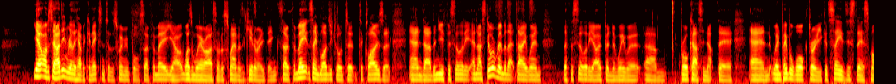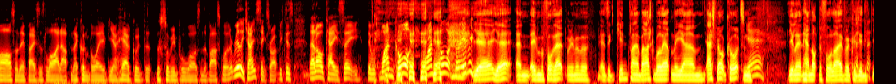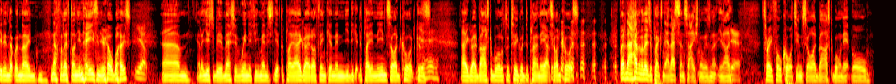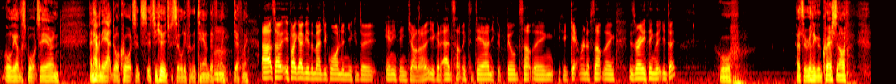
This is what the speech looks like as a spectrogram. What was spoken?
yeah, obviously, I didn't really have a connection to the swimming pool, so for me, you know, it wasn't where I sort of swam as a kid or anything. So for me, it seemed logical to, to close it and uh, the new facility. And I still remember that day when the facility opened and we were um, broadcasting up there. And when people walked through, you could see just their smiles on their faces light up, and they couldn't believe, you know, how good the, the swimming pool was and the basketball. And it really changed things, right? Because that old KC, there was one court, one court for everything. yeah, yeah. And even before that, I remember as a kid playing basketball out in the um, asphalt courts, and Yeah. You learnt how not to fall over because you'd, you'd end up with no nothing left on your knees and your elbows. Yep. Um, and it used to be a massive win if you managed to get to play A grade, I think, and then you'd get to play in the inside court because Yeah. A grade basketballers were too good to play on the outside courts. but no, having the Leisureplex now, that's sensational, isn't it? You know, Yeah. three full courts inside, basketball, netball, all the other sports there, and and having the outdoor courts, it's it's a huge facility for the town, definitely, Mm. definitely. Uh, so if I gave you the magic wand and you could do anything, Jono, you could add something to town, you could build something, you could get rid of something. Is there anything that you'd do? Oof. That's a really good question. I've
